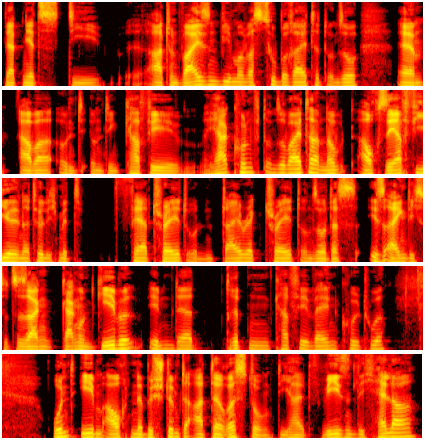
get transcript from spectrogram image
wir hatten jetzt die Art und Weisen, wie man was zubereitet und so, ähm, aber und, und den Kaffee Herkunft und so weiter, ne, auch sehr viel natürlich mit Fair Trade und Direct Trade und so, das ist eigentlich sozusagen gang und gäbe in der dritten Kaffeewellenkultur. Und eben auch eine bestimmte Art der Röstung, die halt wesentlich heller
